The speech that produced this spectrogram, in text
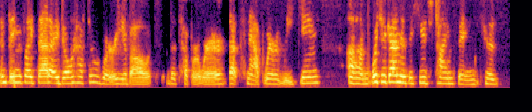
and things like that, I don't have to worry about the Tupperware, that Snapware leaking, um, which again is a huge time thing because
